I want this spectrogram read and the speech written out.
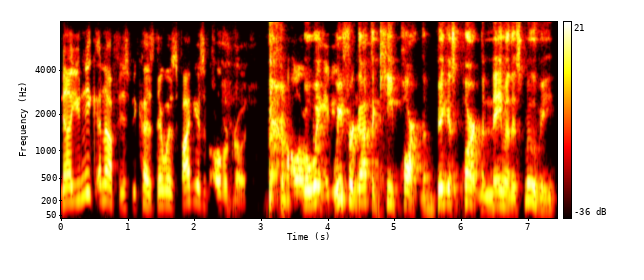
now unique enough is because there was five years of overgrowth. All over- well, gave we forgot the key part. The biggest part, the name of this movie,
